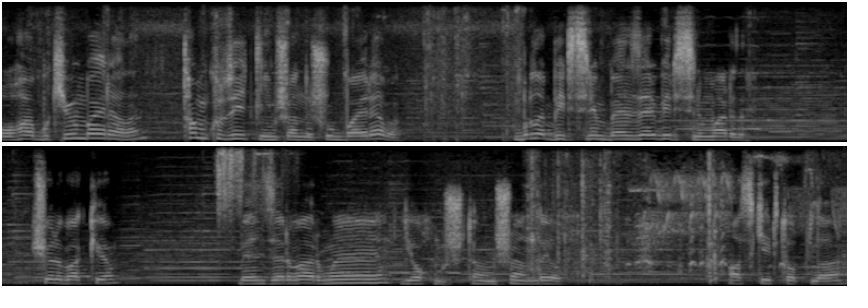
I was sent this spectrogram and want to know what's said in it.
Oha bu kimin bayrağı lan? Tam kuzeyitliyim şu anda. Şu bayrağa bak. Burada birisinin benzer birisinin vardı. Şöyle bakıyorum. Benzer var mı? Yokmuş. Tamam şu anda yok. Askeri topla.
